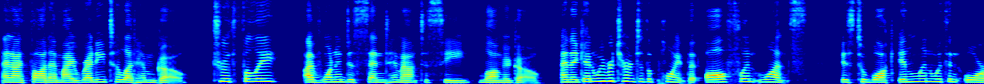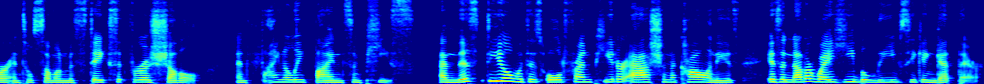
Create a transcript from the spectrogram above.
And I thought, am I ready to let him go? Truthfully, I've wanted to send him out to sea long ago. And again, we return to the point that all Flint wants is to walk inland with an oar until someone mistakes it for a shovel and finally find some peace. And this deal with his old friend Peter Ash in the colonies is another way he believes he can get there.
